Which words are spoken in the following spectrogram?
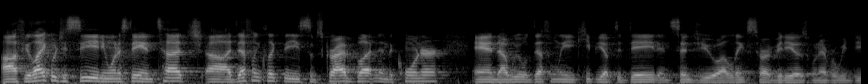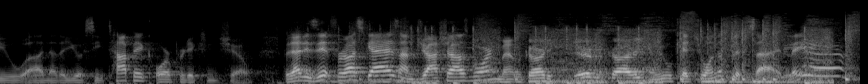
Uh, if you like what you see and you want to stay in touch, uh, definitely click the subscribe button in the corner and uh, we will definitely keep you up to date and send you uh, links to our videos whenever we do uh, another UFC topic or prediction show. But that is it for us, guys. I'm Josh Osborne, Matt McCarty. Jared McCarty. and we will catch you on the flip side. Later.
